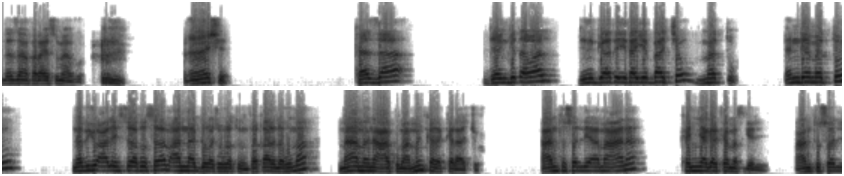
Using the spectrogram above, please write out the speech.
ለዛ ፈራይሱ ማያውቁ እሺ ከዛ ደንግጠዋል ድንጋጤ እየታየባቸው መጡ እንደመጡ ነብዩ አለይሂ ሰላቱ ወሰለም አናገሯቸው ሁለቱም فقال لهما ما منعكما من ከለከላችሁ አንተ ሶሊያ ማዓና ከኛ ጋር ከመስገድ አንተ ሶሊ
